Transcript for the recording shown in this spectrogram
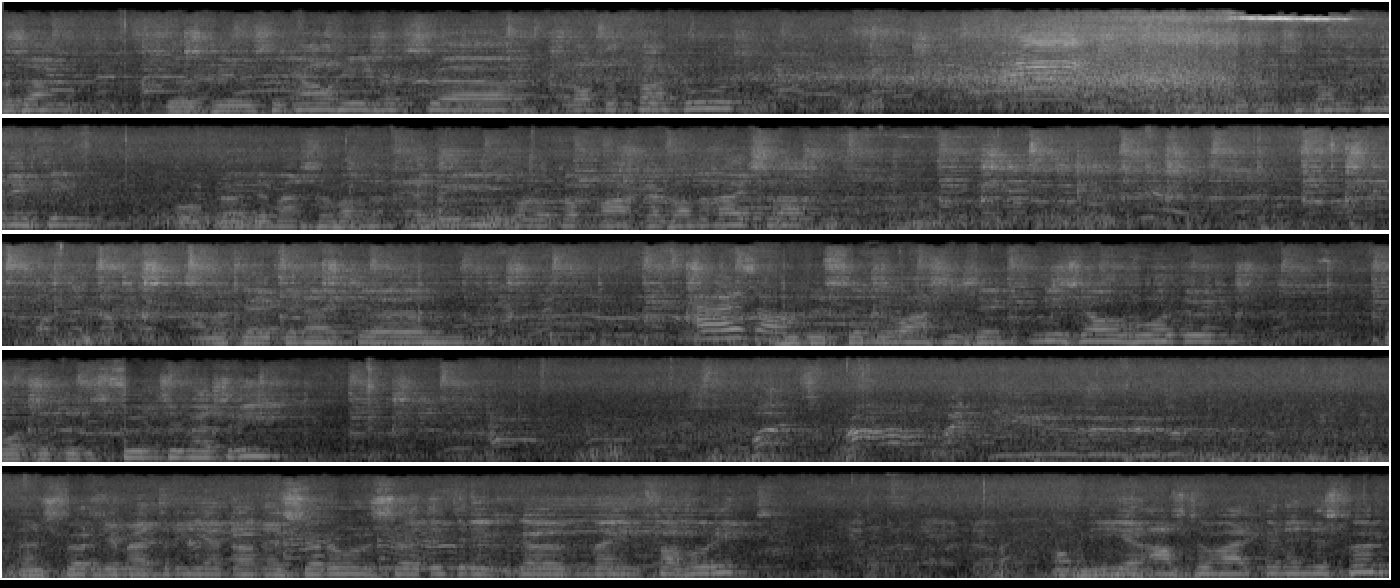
Bedankt de signaalgevers uh, rond het parcours. De mensen van de inrichting, ook uh, de mensen van de RWU voor het opmaken van de uitslag. En we kijken uit uh, hoe de situatie zich niet zou voordoen. Wordt het een spurtje met drie. Een spurtje met drie en dan is Roels Dietrich uh, mijn favoriet. Om hier af te werken in de spurt.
